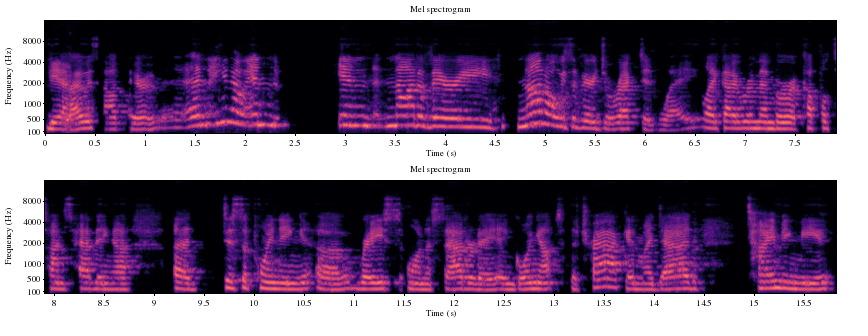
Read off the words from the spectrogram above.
yeah, yeah, I was out there, and you know, and in not a very not always a very directed way. Like i remember a couple times having a, a disappointing uh, race on a saturday and going out to the track and my dad timing me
